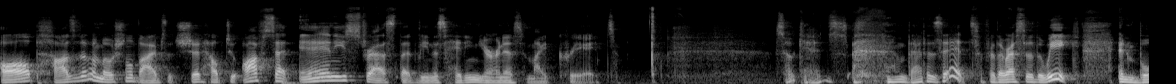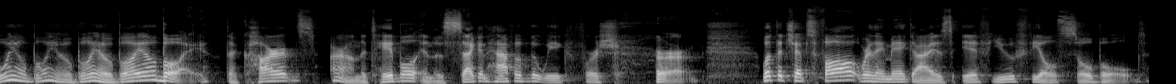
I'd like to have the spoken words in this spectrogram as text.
all positive emotional vibes that should help to offset any stress that Venus hitting Uranus might create. So, kids, that is it for the rest of the week. And boy, oh boy, oh boy, oh boy, oh boy, the cards are on the table in the second half of the week for sure. Let the chips fall where they may, guys, if you feel so bold.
